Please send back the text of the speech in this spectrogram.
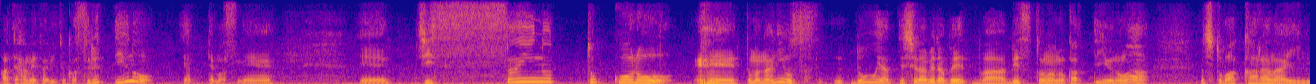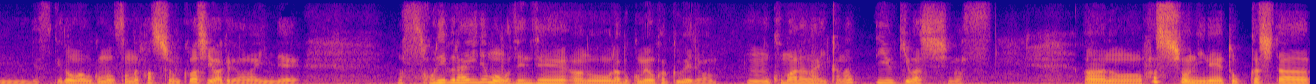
当てはめたりとかするっていうのをやってますね。え実際のところ、えーとまあ、何をどうやって調べればベストなのかっていうのはちょっとわからないんですけど、まあ、僕もそんなファッション詳しいわけではないんで、まあ、それぐらいでも全然あのラブコメを書く上では、うん、困らないかなっていう気はします。あのファッションにね特化した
